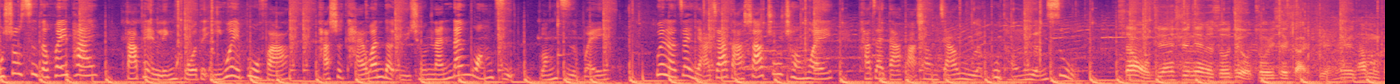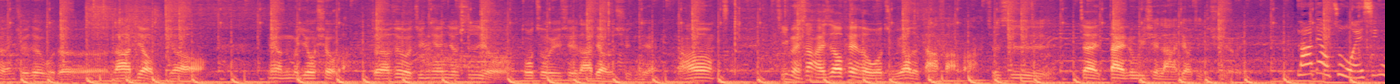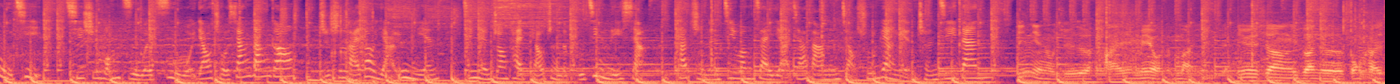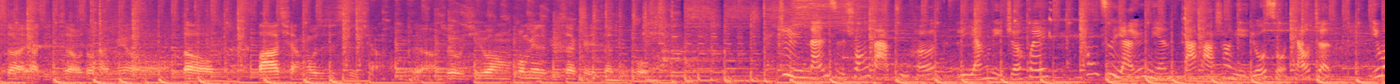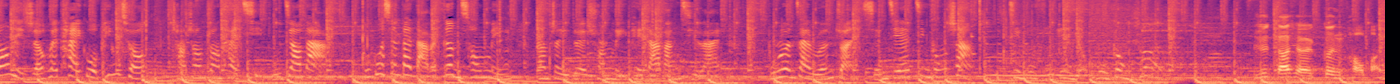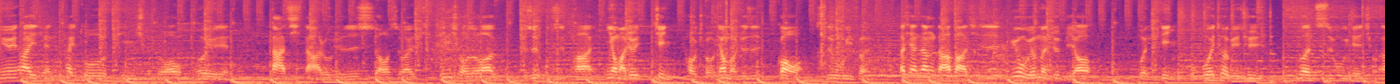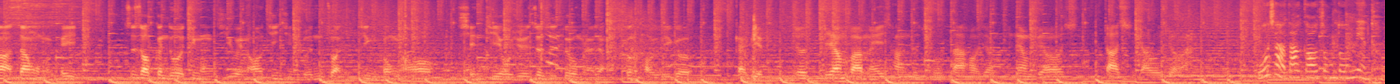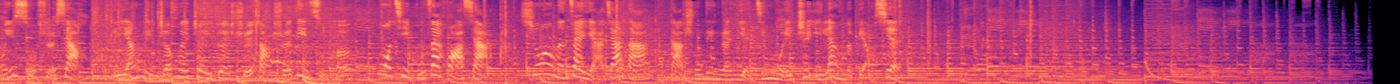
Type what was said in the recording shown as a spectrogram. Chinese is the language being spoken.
无数次的挥拍搭配灵活的移位步伐，他是台湾的羽球男单王子王子维。为了在雅加达杀出重围，他在打法上加入了不同元素。像我今天训练的时候就有做一些改变，因为他们可能觉得我的拉吊比较没有那么优秀吧，对啊，所以我今天就是有多做一些拉吊的训练，然后基本上还是要配合我主要的打法吧，就是再带入一些拉吊进去。拉吊作为新武器，其实王子维自我要求相当高，只是来到亚运年，今年状态调整的不尽理想，他只能寄望在雅加达能缴出亮眼成绩单。今年我觉得还没有很满意，因为像一般的公开赛、亚锦赛，我都还没有到八强或者是四强，对啊，所以我希望后面的比赛可以再突破。至于男子双打组合李阳、李哲辉，冲刺亚运年打法上也有所调整。以往李哲会太过拼球，场上状态起伏较大。不过现在打得更聪明，让这一对双李配搭档起来，不论在轮转、衔接、进攻上，进步幅度有目共睹。我觉得打起来更好吧，因为他以前太多拼球的话，我们会有点大起大落，就是时好时坏。拼球的话就是五十趴，要么就进好球，要么就是挂网失误一分。他现在这样打法，其实因为我原本就比较稳定，我不会特别去乱失误一些球，那这样我们可以。制造更多的进攻机会，然后进行轮转进攻，然后衔接。我觉得这是对我们来讲更好的一个改变。就这样把每一场的球打好，就好尽量不要大起大落就好。国小到高中都念同一所学校，李阳、李哲辉这一对学长学弟组合默契不在话下，希望能在雅加达打出令人眼睛为之一亮的表现。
